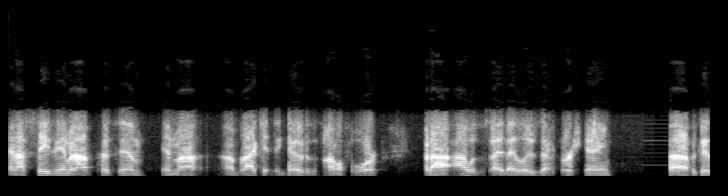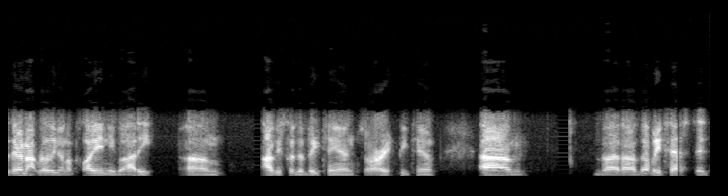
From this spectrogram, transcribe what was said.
and I see them, and I put them in my uh, bracket to go to the Final Four. But I, I would say they lose that first game uh, because they're not really going to play anybody. Um, obviously, the Big Ten. Sorry, Big Ten. Um, but uh, they'll be tested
